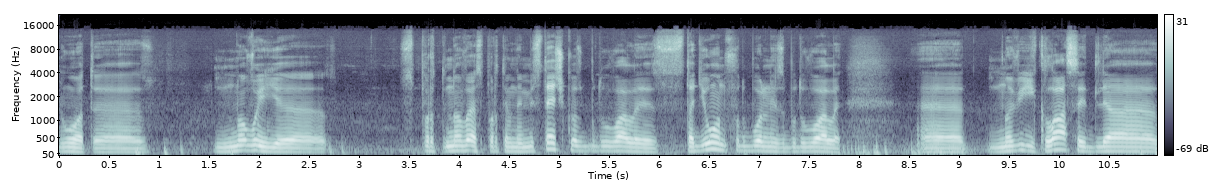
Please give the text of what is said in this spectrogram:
От, е, новий, е, нове спортивне містечко збудували, стадіон футбольний збудували, е, нові класи для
